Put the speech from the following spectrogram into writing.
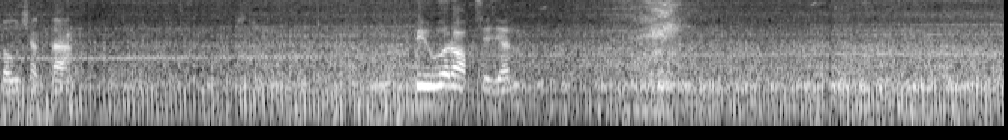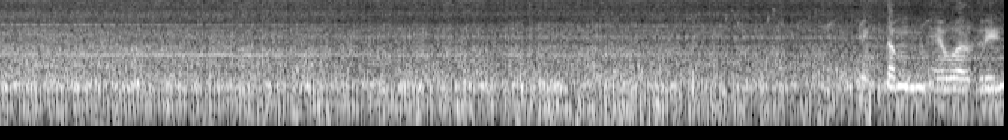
बघू शकता. प्युअर ऑक्सिजन एकदम एव्हरग्रीन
